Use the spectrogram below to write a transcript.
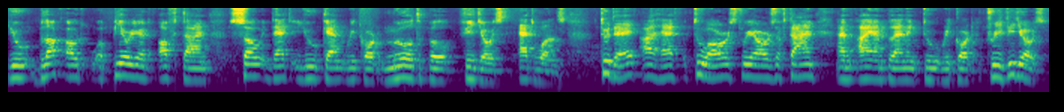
you block out a period of time so that you can record multiple videos at once. Today I have 2 hours, 3 hours of time and I am planning to record 3 videos.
